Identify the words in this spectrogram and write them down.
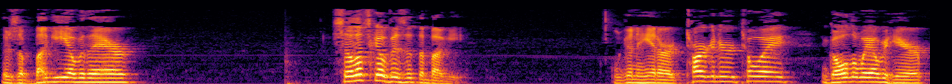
there's a buggy over there. So let's go visit the buggy. We're going to hit our targeter toy and go all the way over here.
